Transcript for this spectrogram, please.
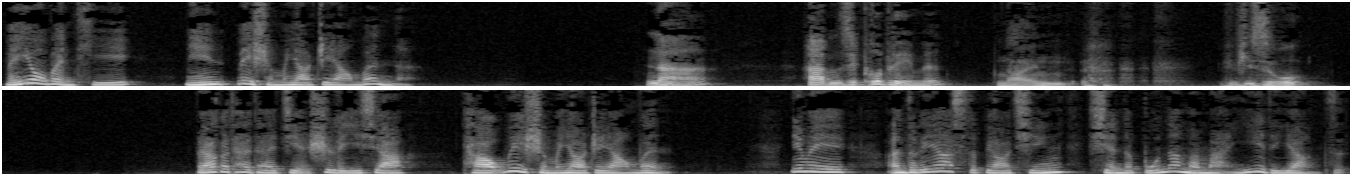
没有问题。您为什么要这样问呢？Na, haben Sie Probleme? Nein. Wieso? 贝尔格太太解释了一下他为什么要这样问，因为安德烈亚斯的表情显得不那么满意的样子。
